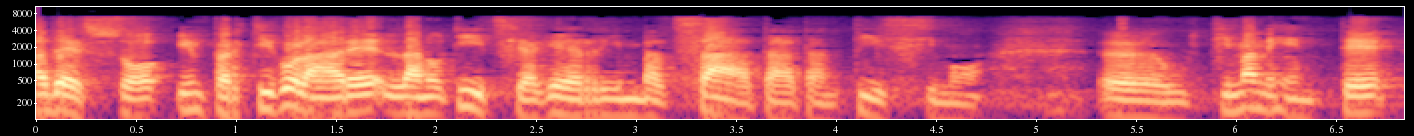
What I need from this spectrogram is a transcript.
Adesso in particolare la notizia che è rimbalzata tantissimo eh, ultimamente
